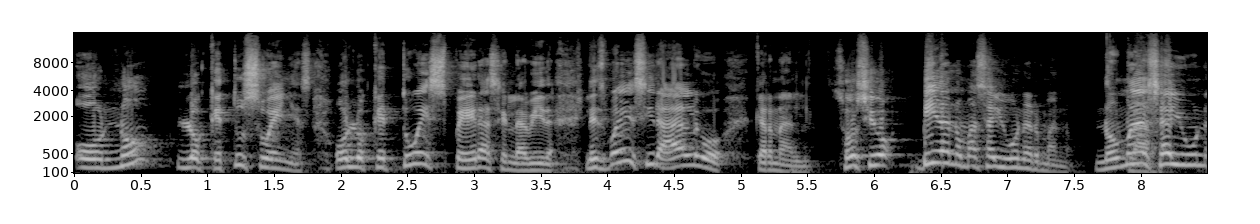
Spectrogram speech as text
o no lo que tú sueñas o lo que tú esperas en la vida. Les voy a decir algo, carnal. Socio, vida nomás hay una, hermano. Nomás hay, un,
